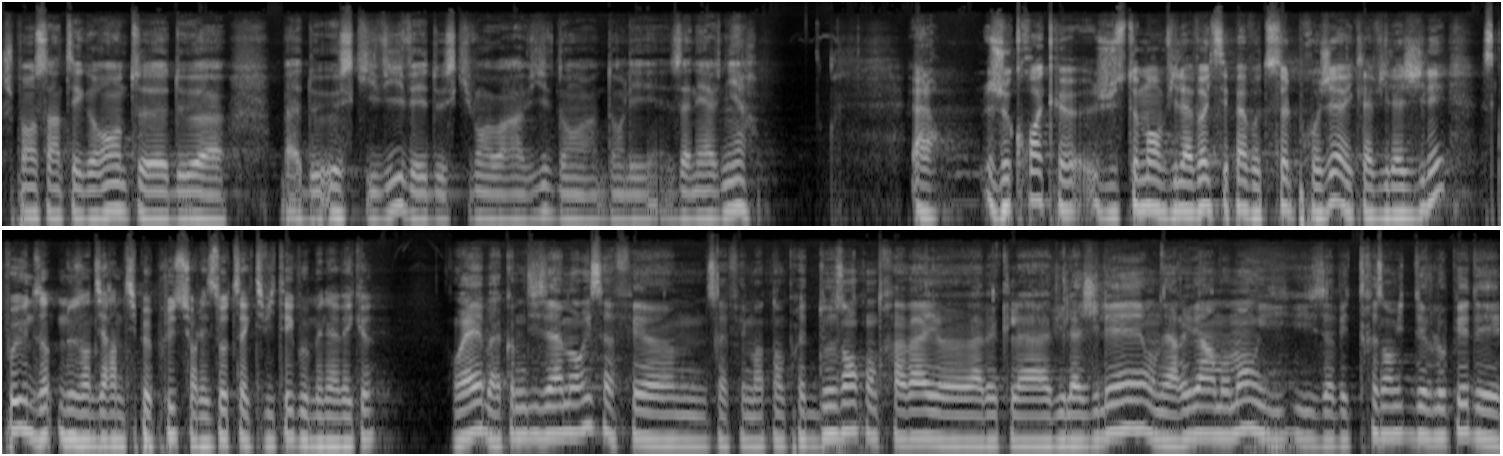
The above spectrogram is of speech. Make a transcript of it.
je pense, intégrante de, bah, de eux ce qu'ils vivent et de ce qu'ils vont avoir à vivre dans, dans les années à venir. Alors, je crois que justement Villa Void, c'est pas votre seul projet avec la Villa Gilet. Est-ce que vous pouvez nous en dire un petit peu plus sur les autres activités que vous menez avec eux? Ouais, bah comme disait Amaury, ça fait euh, ça fait maintenant près de deux ans qu'on travaille euh, avec la Villa Gilet. On est arrivé à un moment où ils, ils avaient très envie de développer des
